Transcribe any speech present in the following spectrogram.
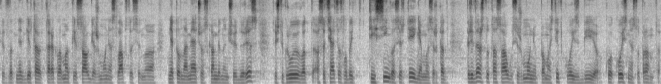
kad netgi ta, ta reklama, kai saugia žmonės slapstosi nuo nepilnamečio skambinančių į duris, tai iš tikrųjų vat, asociacijos labai teisingos ir teigiamos ir kad priverstų tą saugusi žmonių pamastyti, ko jis bijo, ko, ko jis nesupranta.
